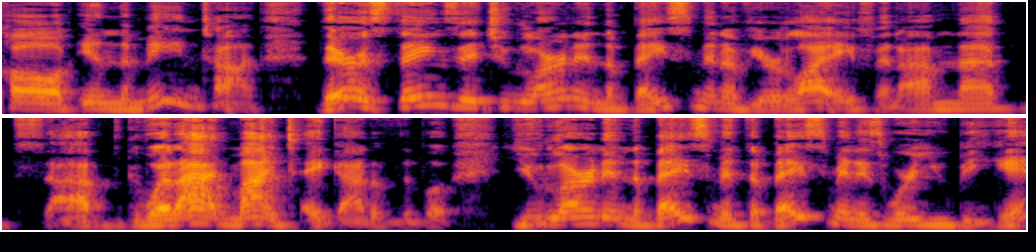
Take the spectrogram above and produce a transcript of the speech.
called In the Meantime. There is things that you learn in the basement of your life, and I'm not I, what I might take out of the book. You learn in the basement. The basement is where you began.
